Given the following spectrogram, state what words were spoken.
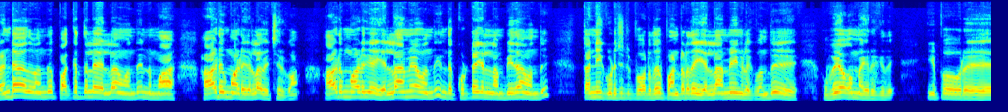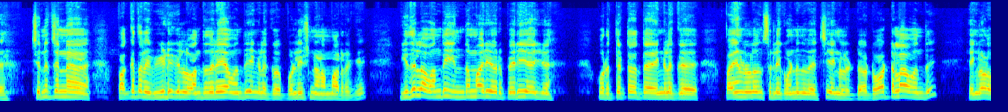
ரெண்டாவது வந்து பக்கத்தில் எல்லாம் வந்து இந்த மா ஆடு மாடுகள்லாம் வச்சுருக்கோம். ஆடு மாடுகள் எல்லாமே வந்து இந்த குட்டைகள் நம்பி தான் வந்து தண்ணி குடிச்சிட்டு போகிறது பண்ணுறது எல்லாமே எங்களுக்கு வந்து உபயோகமாக இருக்குது. இப்போ ஒரு சின்ன சின்ன பக்கத்தில் வீடுகள் வந்ததுலேயே வந்து எங்களுக்கு பொல்யூஷன் ஆன மாதிரி இருக்குது இதில் வந்து இந்த மாதிரி ஒரு பெரிய ஒரு திட்டத்தை எங்களுக்கு பயனுள்ளதுன்னு சொல்லி கொண்டு வந்து வச்சு எங்களுக்கு டோட்டலாக வந்து எங்களோட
